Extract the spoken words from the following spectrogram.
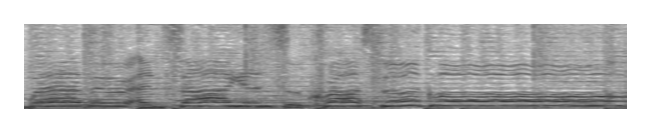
Weather and science across the globe.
